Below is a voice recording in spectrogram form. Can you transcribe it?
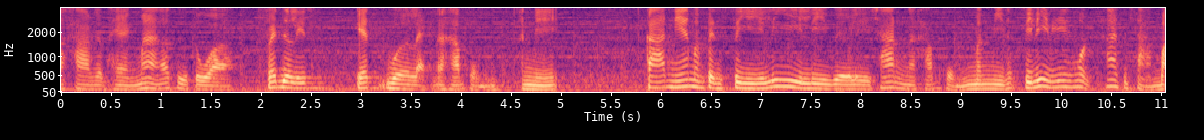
ราคาจะแพงมากก็คือตัว Federalist e d w e r l a c นะครับผมอันนี้การ์ดเนี้ยมันเป็นซีรีส์ Revelation นะครับผมมันมีซีรีส์มีทั้งหมด 53 ใบ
